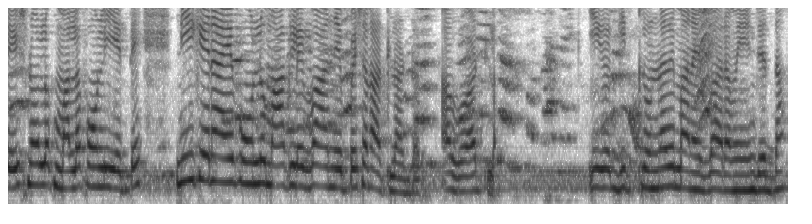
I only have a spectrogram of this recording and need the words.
చేసిన వాళ్ళకి మళ్ళీ ఫోన్లు చేస్తే నీకేనా ఏ ఫోన్లు మాకు లేవా అని చెప్పేసి అని అట్లా అంటారు. అగో అట్లా. ఇక గిట్లున్నది మన ఇవ్వారం ఏం చేద్దాం?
